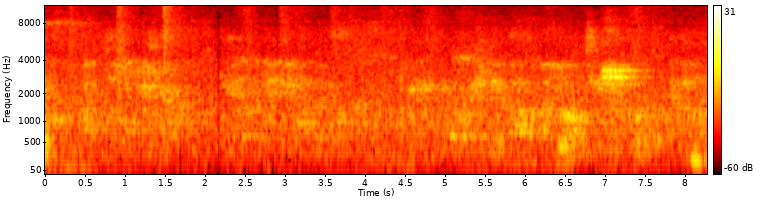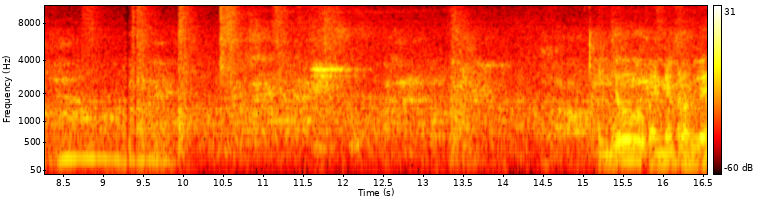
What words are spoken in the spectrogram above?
പേടിഞ്ഞു അയ്യോ ഭയങ്കര കളറല്ലേ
